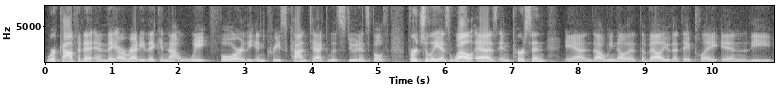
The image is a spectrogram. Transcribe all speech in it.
we're confident and they are ready. They cannot wait for the increased contact with students, both virtually as well as in person. And uh, we know that the value that they play in the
